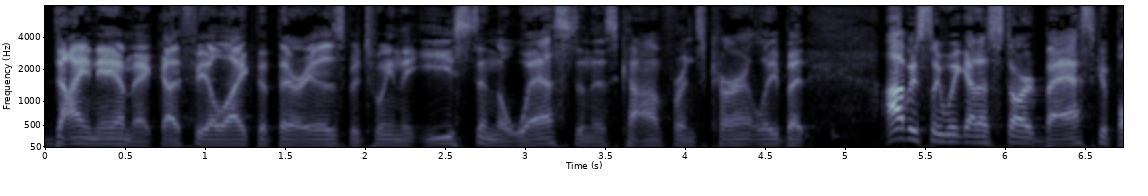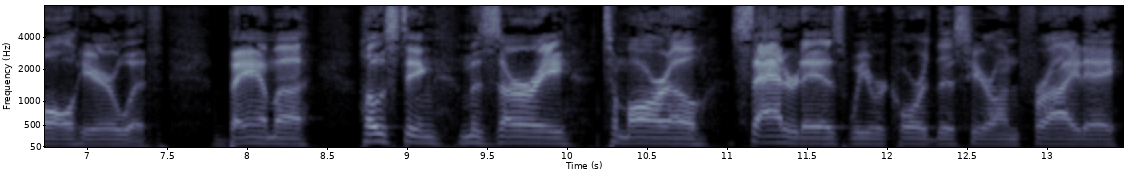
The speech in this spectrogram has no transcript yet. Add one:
dynamic I feel like that there is between the East and the West in this conference currently. But obviously, we got to start basketball here with Bama hosting Missouri tomorrow, Saturday, as we record this here on Friday.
